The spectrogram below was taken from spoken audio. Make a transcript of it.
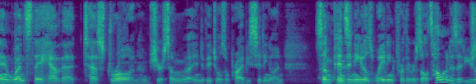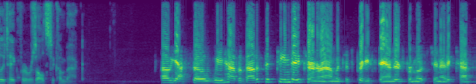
And once they have that test drawn, I'm sure some individuals will probably be sitting on some pins and needles waiting for the results. How long does it usually take for results to come back? Oh, yeah. So we have about a 15 day turnaround, which is pretty standard for most genetic tests.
